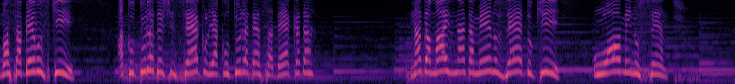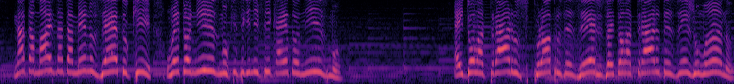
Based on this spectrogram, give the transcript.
Nós sabemos que a cultura deste século e a cultura dessa década, nada mais, nada menos é do que o homem no centro nada mais, nada menos é do que o hedonismo, o que significa hedonismo. É idolatrar os próprios desejos, é idolatrar o desejo humano.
